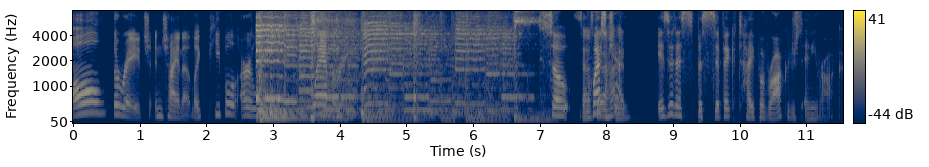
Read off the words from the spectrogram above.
all the rage in china. Like people are like clamoring. So, Sounds question: Is it a specific type of rock or just any rock?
